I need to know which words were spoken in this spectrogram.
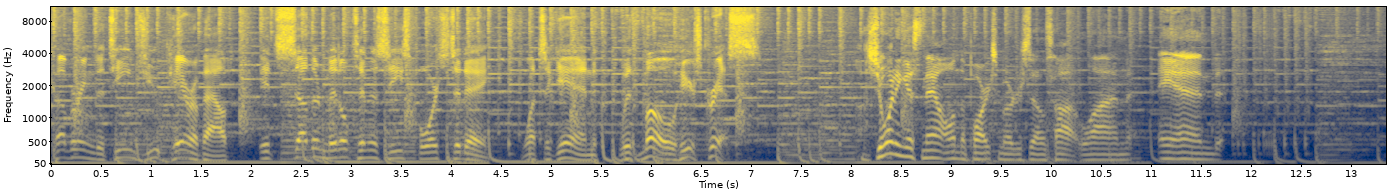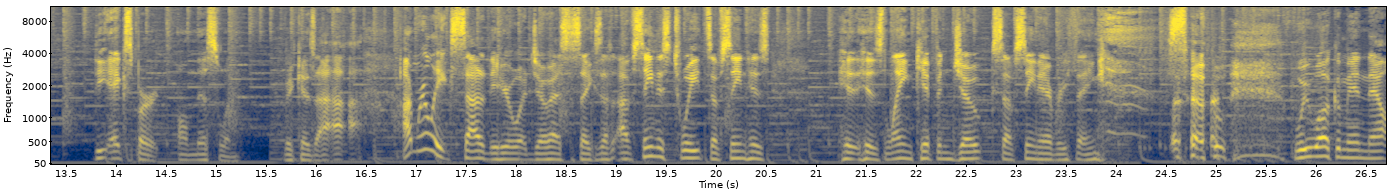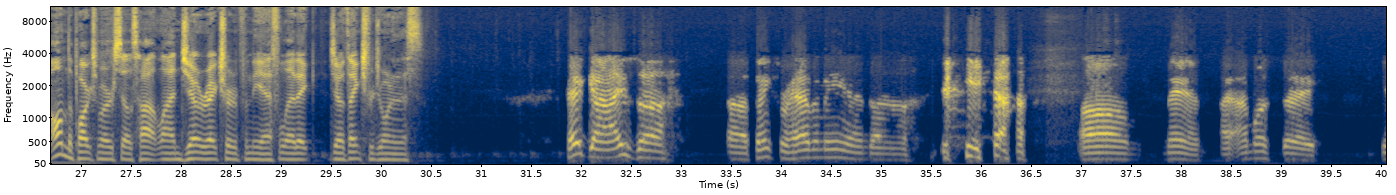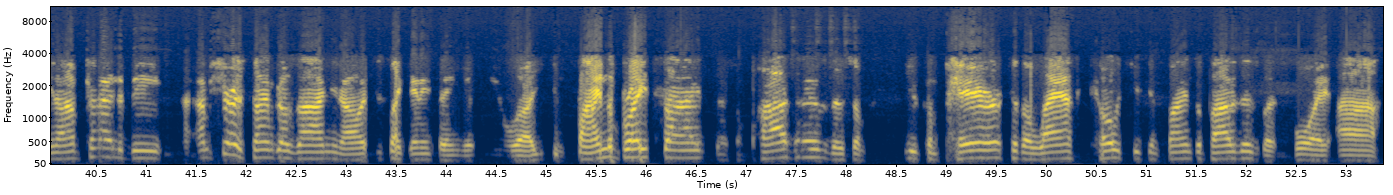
Covering the teams you care about, it's Southern Middle Tennessee Sports Today. Once again, with Mo, here's Chris. Joining us now on the Parks Motor Sales Hotline and the expert on this one because I, I I'm really excited to hear what Joe has to say because I've, I've seen his tweets, I've seen his his, his Lane Kiffin jokes, I've seen everything. so we welcome in now on the Parks Motor Sales Hotline Joe Rexrode from the Athletic. Joe, thanks for joining us. Hey guys, uh, uh, thanks for having me. And uh, yeah, um, man, I, I must say, you know, I'm trying to be. I'm sure as time goes on, you know, it's just like anything. You you, uh, you can find the bright side. There's some positives. There's some you compare to the last coach. You can find some positives, but boy, uh,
